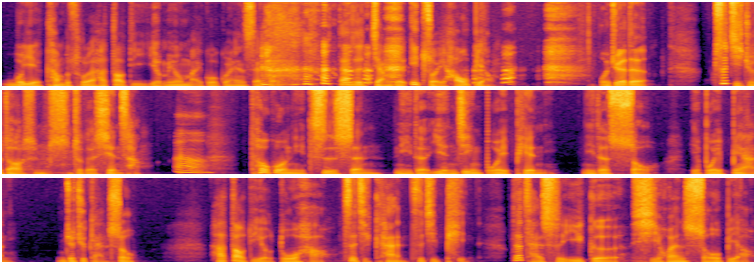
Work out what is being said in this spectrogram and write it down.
我也看不出来他到底有没有买过 Grand Seiko，但是讲的一嘴好表，我觉得自己就到是这个现场，嗯，透过你自身，你的眼睛不会骗你，你的手也不会骗你，你就去感受它到底有多好，自己看自己品，那才是一个喜欢手表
